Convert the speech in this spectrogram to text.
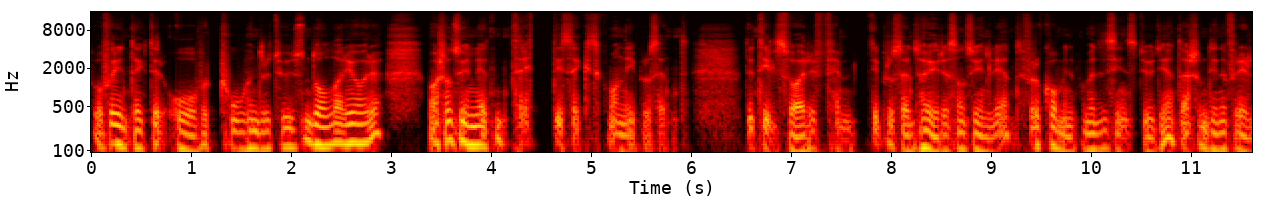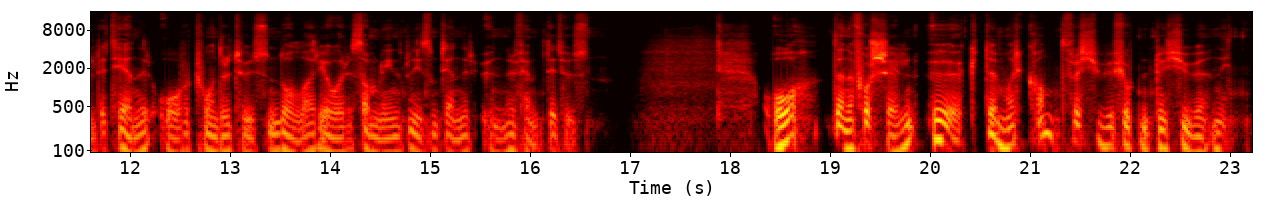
og for inntekter over 200 000 dollar i året var sannsynligheten 30 66,9 Det tilsvarer 50 høyere sannsynlighet for å komme inn på medisinstudiet dersom dine foreldre tjener over 200 000 dollar i år sammenlignet med de som tjener under 50 000. Og denne forskjellen økte markant fra 2014 til 2019.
